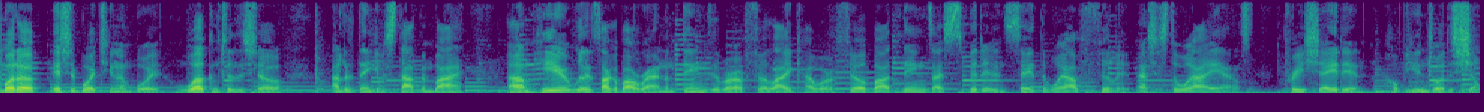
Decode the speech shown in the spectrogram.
What up? It's your boy Chino Boy. Welcome to the show. I'd like to thank you for stopping by. Um, here we like to talk about random things, what I feel like, how I feel about things. I spit it and say it the way I feel it. That's just the way I am. Appreciate it and hope you enjoy the show.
